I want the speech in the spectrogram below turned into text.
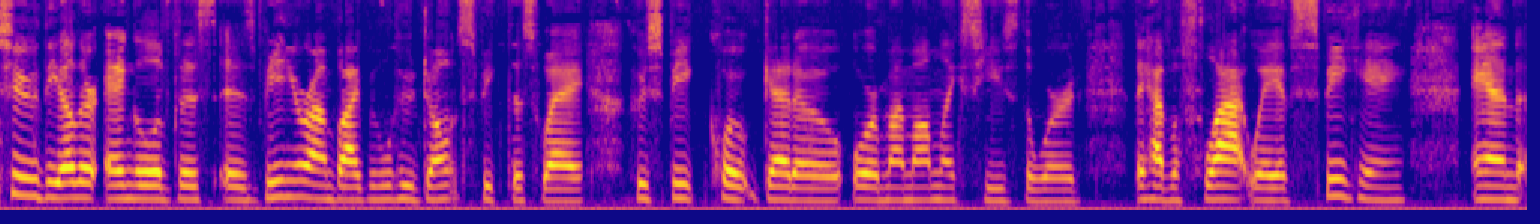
to the other angle of this is being around black people who don't speak this way, who speak, quote, ghetto, or my mom likes to use the word, they have a flat way of speaking. And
